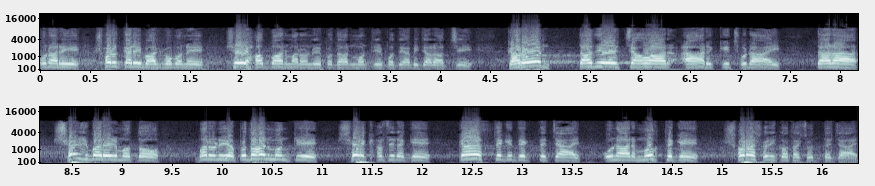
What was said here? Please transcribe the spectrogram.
ওনার এই সরকারি বাসভবনে সেই আহ্বান মাননীয় প্রধানমন্ত্রীর প্রতি আমি জানাচ্ছি। কারণ তাদের চাওয়ার আর কিছু নাই। তারা শেষবারের মতো মাননীয় প্রধানমন্ত্রী শেখ হাসিনাকে কাছ থেকে দেখতে চায়, ওনার মুখ থেকে সরাসরি কথা শুনতে চায়।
